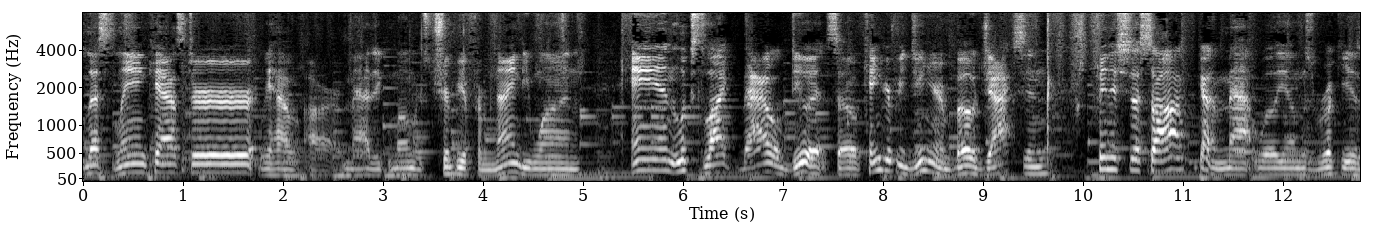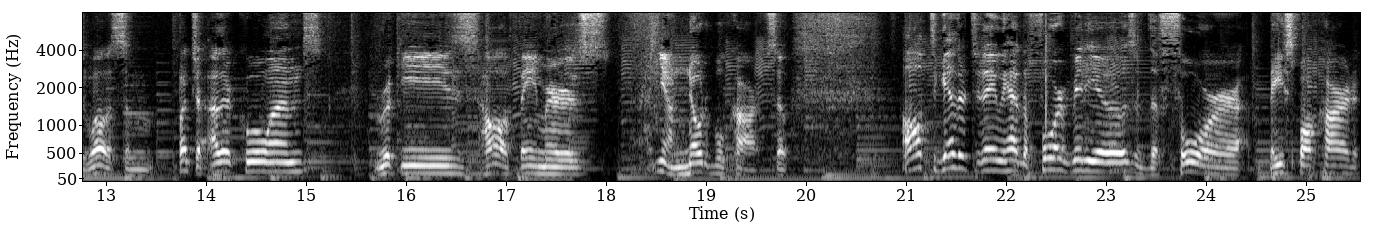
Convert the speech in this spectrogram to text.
Les Lancaster. We have our Magic Moments trivia from 91. And looks like that'll do it. So Ken Griffey Jr. and Bo Jackson finished us off. We got a Matt Williams rookie as well as some bunch of other cool ones. Rookies, Hall of Famers, you know, notable cards. So all together today we had the four videos of the four baseball card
